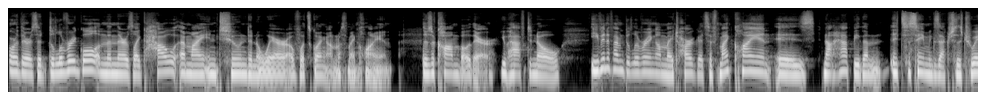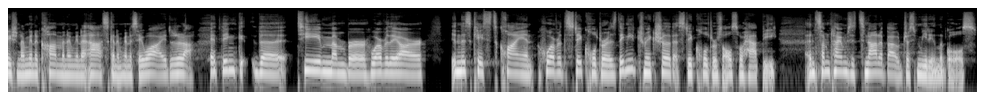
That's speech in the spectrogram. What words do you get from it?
or there's a delivery goal. And then there's like, how am I in tuned and aware of what's going on with my client? There's a combo there. You have to know even if I'm delivering on my targets, if my client is not happy, then it's the same exact situation. I'm going to come and I'm going to ask and I'm going to say why. Da, da, da. I think the team member, whoever they are, in this case, it's client, whoever the stakeholder is, they need to make sure that that stakeholder is also happy. And sometimes it's not about just meeting the goals.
